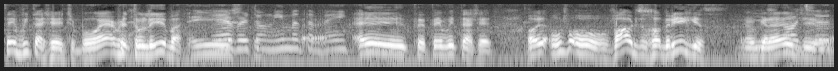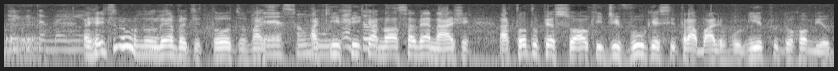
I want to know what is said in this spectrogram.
Tem muita gente boa. Everton Lima. Isso. Everton Lima também. Eita, tem muita gente. O, o, o Valdes Rodrigues, o grande. Também. A gente não, não lembra de todos, mas É, aqui muitos. É, fica a nossa homenagem a todo o pessoal que divulga esse trabalho bonito do Romildo.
